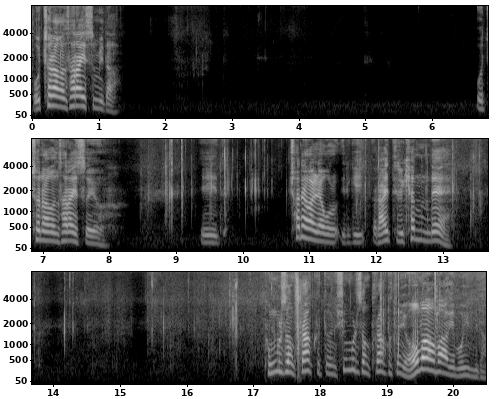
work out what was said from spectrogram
5천왕은 살아 있습니다. 오천왕은 살아 있어요. 이 촬영하려고 이렇게 라이트를 켰는데 동물성 프랑크톤, 식물성 프랑크톤이 어마어마하게 모입니다.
